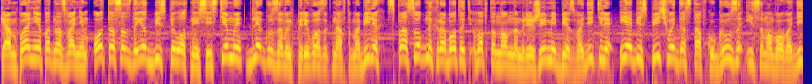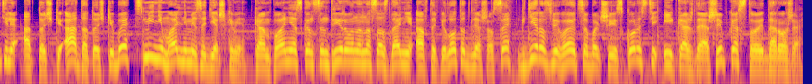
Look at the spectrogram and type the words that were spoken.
Компания под названием Otto создает беспилотные системы для грузовых перевозок на автомобилях, способных работать в автономном режиме без водителя и обеспечивать доставку груза и самого водителя от точки А до точки Б с минимальными задержками. Компания сконцентрирована на создании автопилота для шоссе, где развиваются большие скорости и каждая ошибка стоит дороже.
